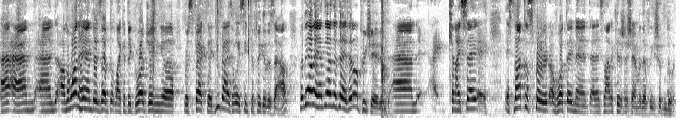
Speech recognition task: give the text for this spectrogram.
and and on the one hand, there's a like a begrudging uh, respect that you guys always seem to figure this out. But the other hand, the other day, they don't appreciate it. And I, can I say, it's not the spirit of what they meant, and it's not a kiddush Hashem, therefore you shouldn't do it.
